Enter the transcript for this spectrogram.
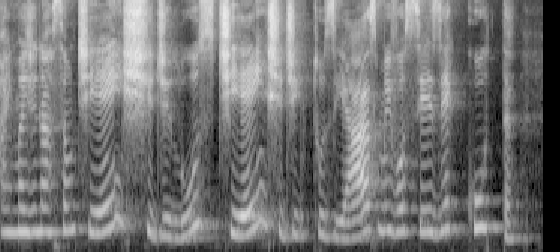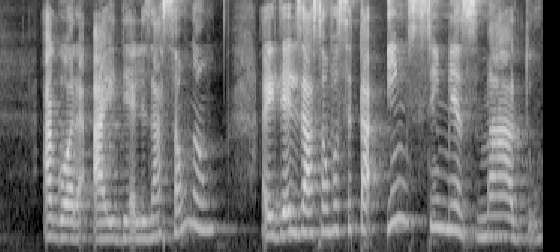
a imaginação te enche de luz, te enche de entusiasmo e você executa. Agora, a idealização não. A idealização você está em si mesmado,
